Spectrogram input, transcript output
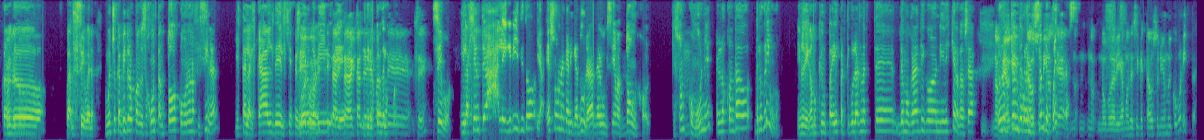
Cuando, cuando, sí, bueno, muchos capítulos cuando se juntan todos como en una oficina y está el alcalde, el jefe Sí, pues, está, eh, está el alcalde el director de la Diamante, sí. Sí, po. y la gente, ¡ah, le grita y todo! Ya, eso es una caricatura de algo que se llama town hall, que son Mm. comunes en los condados de los gringos. Y no digamos que un país particularmente democrático ni de izquierda, o sea, No Es una cuestión de rendición de sea, cuentas. no, no- no podríamos decir que Estados Unidos es muy comunista.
